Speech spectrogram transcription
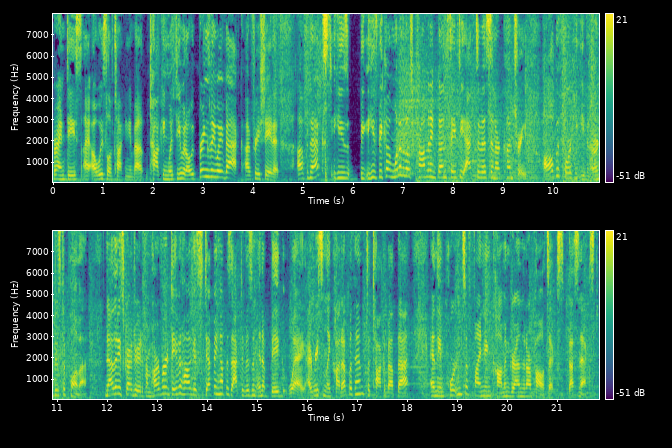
Brian Deese, I always love talking about talking with you. It always brings me way back. I appreciate it. Up next, he's he's become one of the most prominent gun safety activists in our country, all before he even earned his diploma. Now that he's graduated from Harvard, David Hogg is stepping up his activism in a big way. I recently caught up with him to talk about that and the importance of finding common ground in our politics. That's next.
